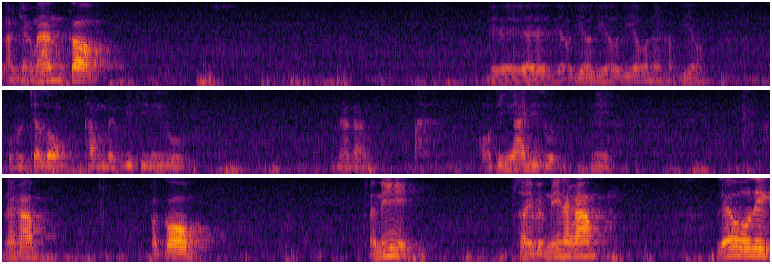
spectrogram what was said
หลังจากนั้นก็ เดี๋ยวเดี๋ยวเดี๋ยวเดี๋ยวนะครับเดี๋ยว ผมจะลองทำแบบวิธีนี้ดูนะครับ เอาที่ง่ายที่สุดนี่นะครับ ประกอบ อันนี้ใส่แบบนี้นะครับ แล้วเอาเหล็ก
